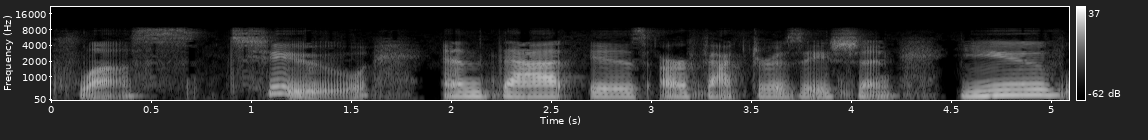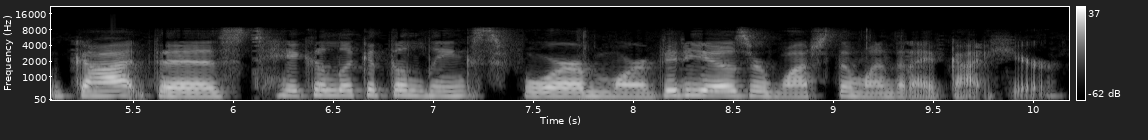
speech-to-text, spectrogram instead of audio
plus 2, and that is our factorization. You've got this. Take a look at the links for more videos or watch the one that I've got here.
